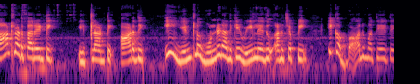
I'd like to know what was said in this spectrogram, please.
మాట్లాడతారేంటి? ఇట్లాంటి ఆడది ఈ ఇంట్లో ఉండడానికే వీల్లేదు అని చెప్పి ఇక భానుమతి అయితే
